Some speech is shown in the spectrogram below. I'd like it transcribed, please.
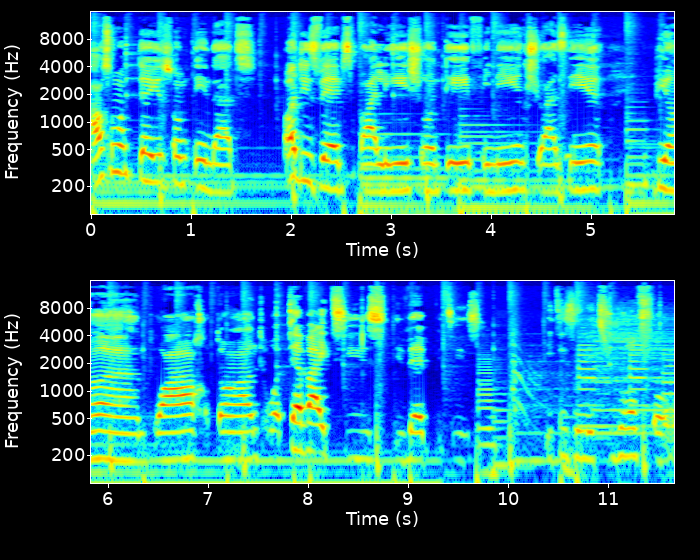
I also want to tell you something that all these verbs parler, chanter, finir, choisir, bien, boire, attendre, whatever it is, the verb it is, it is in its raw form.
